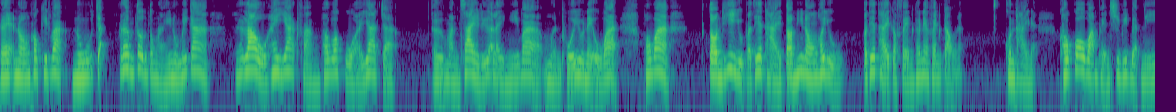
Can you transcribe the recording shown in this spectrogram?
และน้องเขาคิดว่าหนูจะเริ่มต้นตรงไหนหนูไม่กล้าเล่าให้ญาติฟังเพราะว่ากลัวญาติจะเออมันไส้หรืออะไรอย่างงี้ว่าเหมือนผัวอยู่ในโอวาทเพราะว่า ตอนที่อยู่ประเทศไทยตอนที่น้องเขาอยู่ประเทศไทยกับแฟนเขาเนี่ยแฟนเก่าเนี่ยคนไทยเนี่ยเขาก็วางแผนชีวิตแบบนี้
